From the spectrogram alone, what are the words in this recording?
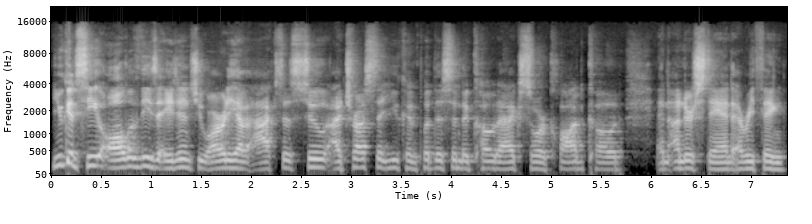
you can see all of these agents you already have access to. I trust that you can put this into Codex or Claude Code and understand everything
